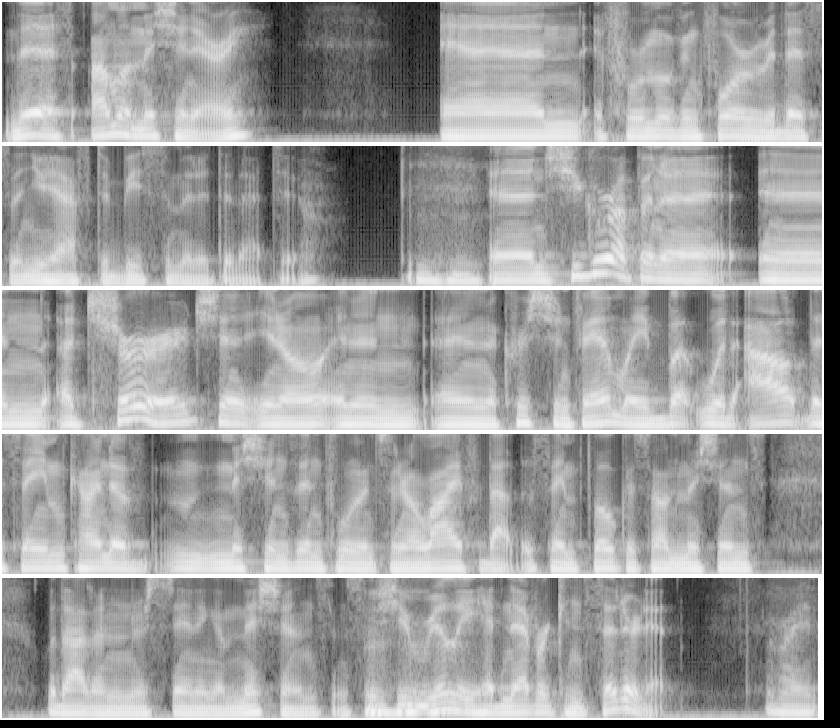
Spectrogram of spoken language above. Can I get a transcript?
this: I'm a missionary, and if we're moving forward with this, then you have to be submitted to that too. And she grew up in a in a church, uh, you know, and in, in a Christian family, but without the same kind of missions influence in her life, without the same focus on missions, without an understanding of missions, and so she really had never considered it. Right.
